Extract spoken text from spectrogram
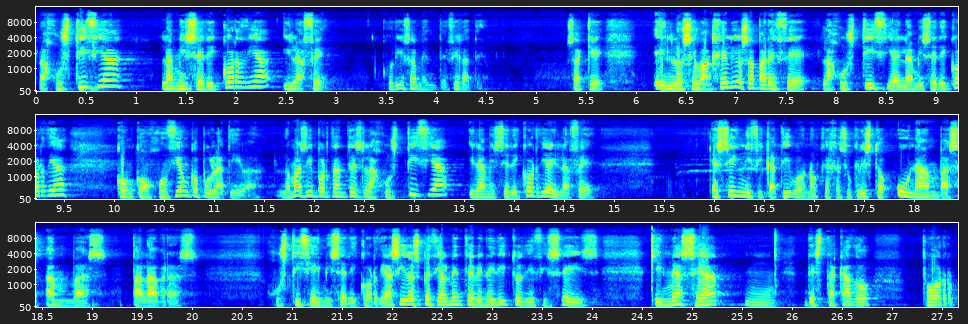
la justicia, la misericordia y la fe. Curiosamente, fíjate. O sea que en los evangelios aparece la justicia y la misericordia con conjunción copulativa. Lo más importante es la justicia y la misericordia y la fe. Es significativo ¿no? que Jesucristo una ambas, ambas palabras, justicia y misericordia. Ha sido especialmente Benedicto XVI quien me ha mm, destacado por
